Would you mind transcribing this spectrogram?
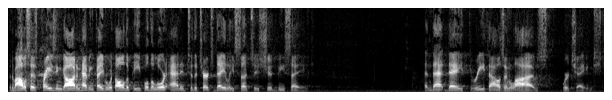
The Bible says, praising God and having favor with all the people, the Lord added to the church daily such as should be saved. And that day, 3,000 lives were changed.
